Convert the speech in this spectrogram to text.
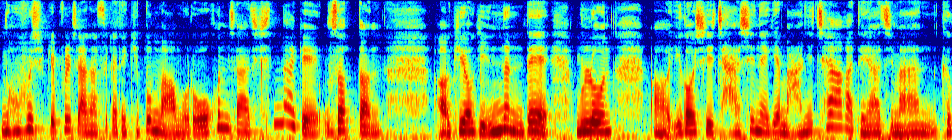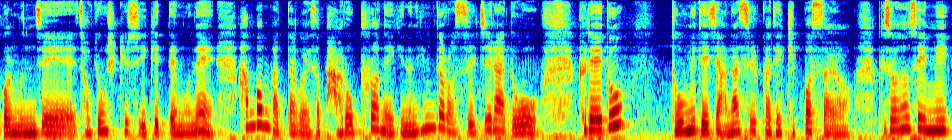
너무 쉽게 풀지 않았을까 되게 기쁜 마음으로 혼자 신나게 웃었던 어, 기억이 있는데 물론 어, 이것이 자신에게 많이 체화가 돼야지만 그걸 문제에 적용시킬 수 있기 때문에 한 번 봤다고 해서 바로 풀어내기는 힘들었을지라도 그래도 도움이 되지 않았을까 되게 기뻤어요. 그래서 선생님이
